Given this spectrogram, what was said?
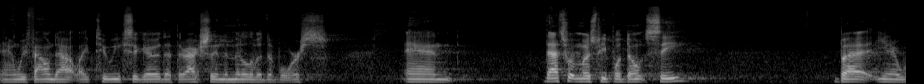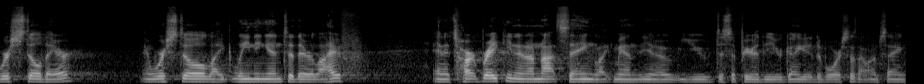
And we found out like two weeks ago that they're actually in the middle of a divorce. And that's what most people don't see. But, you know, we're still there and we're still like leaning into their life and it's heartbreaking. And I'm not saying, like, man, you know, you disappear, that you're going to get a divorce. That's not what I'm saying.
